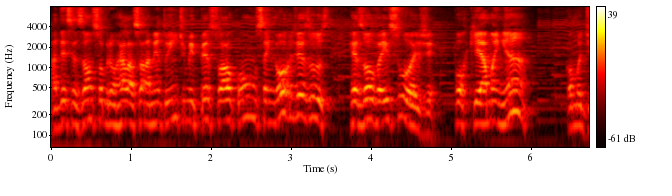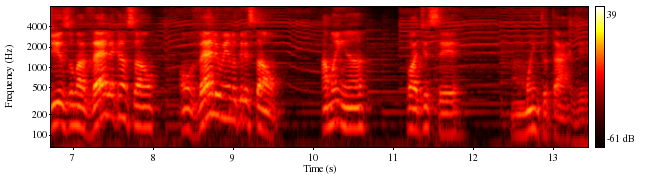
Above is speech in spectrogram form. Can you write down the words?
a decisão sobre um relacionamento íntimo e pessoal com o Senhor Jesus. Resolva isso hoje, porque amanhã, como diz uma velha canção, um velho hino cristão, amanhã pode ser muito tarde.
